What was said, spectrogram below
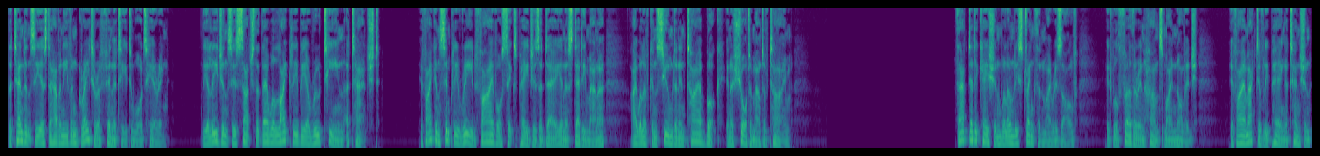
the tendency is to have an even greater affinity towards hearing. The allegiance is such that there will likely be a routine attached. If I can simply read five or six pages a day in a steady manner, I will have consumed an entire book in a short amount of time. That dedication will only strengthen my resolve. It will further enhance my knowledge. If I am actively paying attention,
